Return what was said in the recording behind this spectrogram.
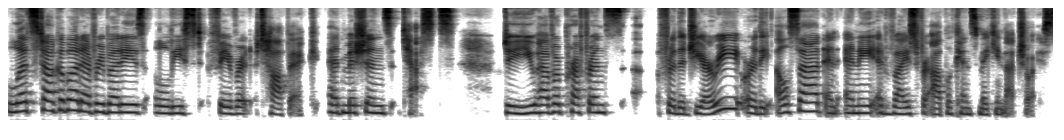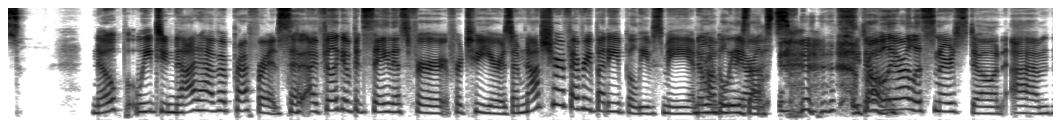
let's talk about everybody's least favorite topic admissions tests. Do you have a preference uh, for the GRE or the LSAT and any advice for applicants making that choice? Nope, we do not have a preference. So I feel like I've been saying this for for two years. I'm not sure if everybody believes me, and no one believes our, us. probably our listeners don't. Um,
